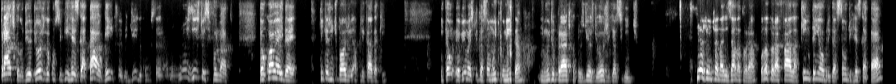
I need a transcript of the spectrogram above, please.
prática no dia de hoje de eu conseguir resgatar alguém que foi vendido como servo. Não existe esse formato. Então, qual é a ideia? O que, que a gente pode aplicar daqui? Então, eu vi uma explicação muito bonita e muito prática para os dias de hoje, que é o seguinte. Se a gente analisar na Torá, quando a Torá fala quem tem a obrigação de resgatar,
